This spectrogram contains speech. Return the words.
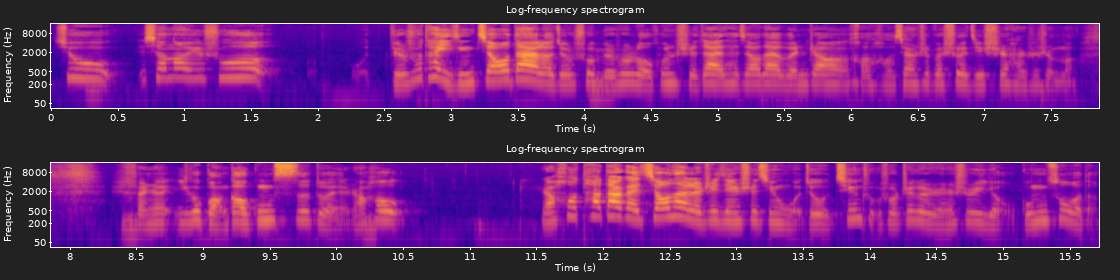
就相当于说，我比如说他已经交代了，就是说，比如说裸婚时代，他交代文章好好像是个设计师还是什么，反正一个广告公司对，然后。然后他大概交代了这件事情，我就清楚说这个人是有工作的，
